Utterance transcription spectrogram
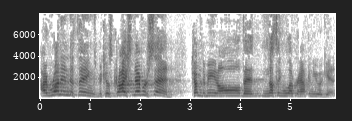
I run into things, because Christ never said, Come to me and all that nothing will ever happen to you again.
